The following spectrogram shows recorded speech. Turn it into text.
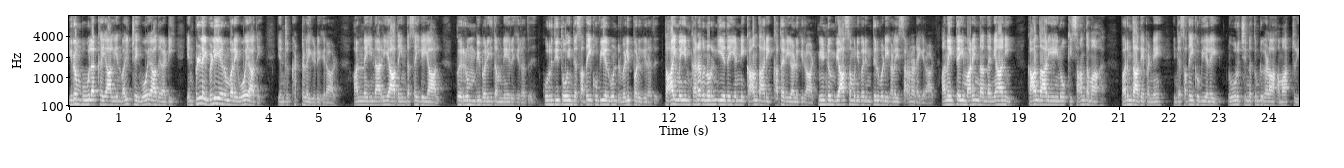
இரும்பு உலக்கையால் என் வயிற்றை ஓயாது அடி. என் பிள்ளை வெளியேறும் வரை ஓயாதே என்று கட்டளையிடுகிறாள் அன்னையின் அறியாத இந்த செய்கையால் பெரும் விபரீதம் நேருகிறது. குருதி தோய்ந்த சதை குவியல் ஒன்று வெளிப்படுகிறது. தாய்மையின் கனவு நொறுங்கியதை எண்ணி காந்தாரி கதறி அழுகிறாள். மீண்டும் வியாச முனிவரின் திருவடிகளை சரணடைகிறாள். அனைத்தையும் அறிந்த அந்த ஞானி காந்தாரியை நோக்கி சாந்தமாக வருந்தாதே பெண்ணே இந்த சதை குவியலை நூறு சின்ன துண்டுகளாக மாற்றி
